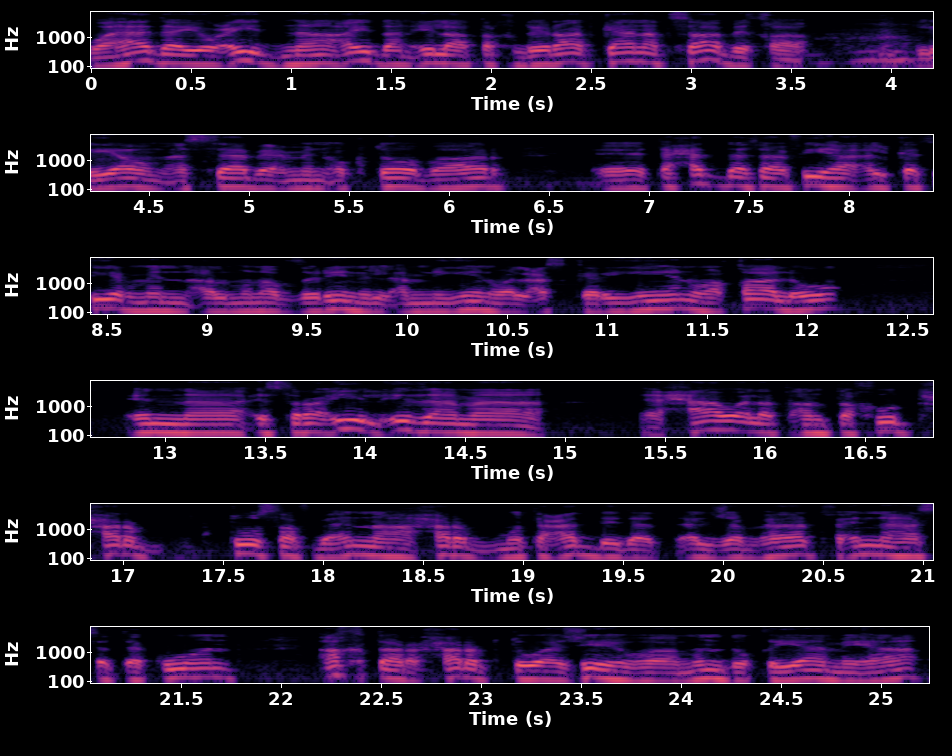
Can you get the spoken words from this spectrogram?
وهذا يعيدنا أيضا إلى تقديرات كانت سابقة. ليوم السابع من أكتوبر آه، تحدث فيها الكثير من المنظرين الأمنيين والعسكريين وقالوا إن إسرائيل إذا ما حاولت أن تخوض حرب توصف بأنها حرب متعددة الجبهات فإنها ستكون أخطر حرب تواجهها منذ قيامها.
